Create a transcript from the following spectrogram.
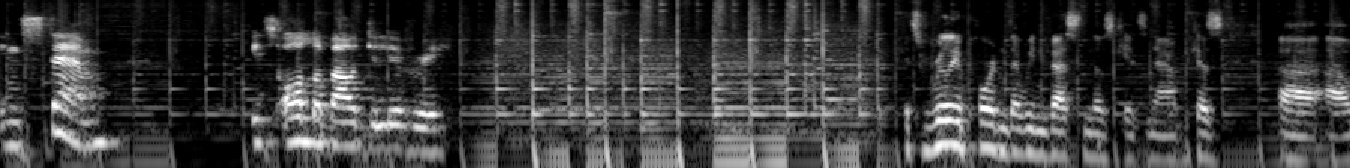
in STEM, it's all about delivery. It's really important that we invest in those kids now because uh, uh,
